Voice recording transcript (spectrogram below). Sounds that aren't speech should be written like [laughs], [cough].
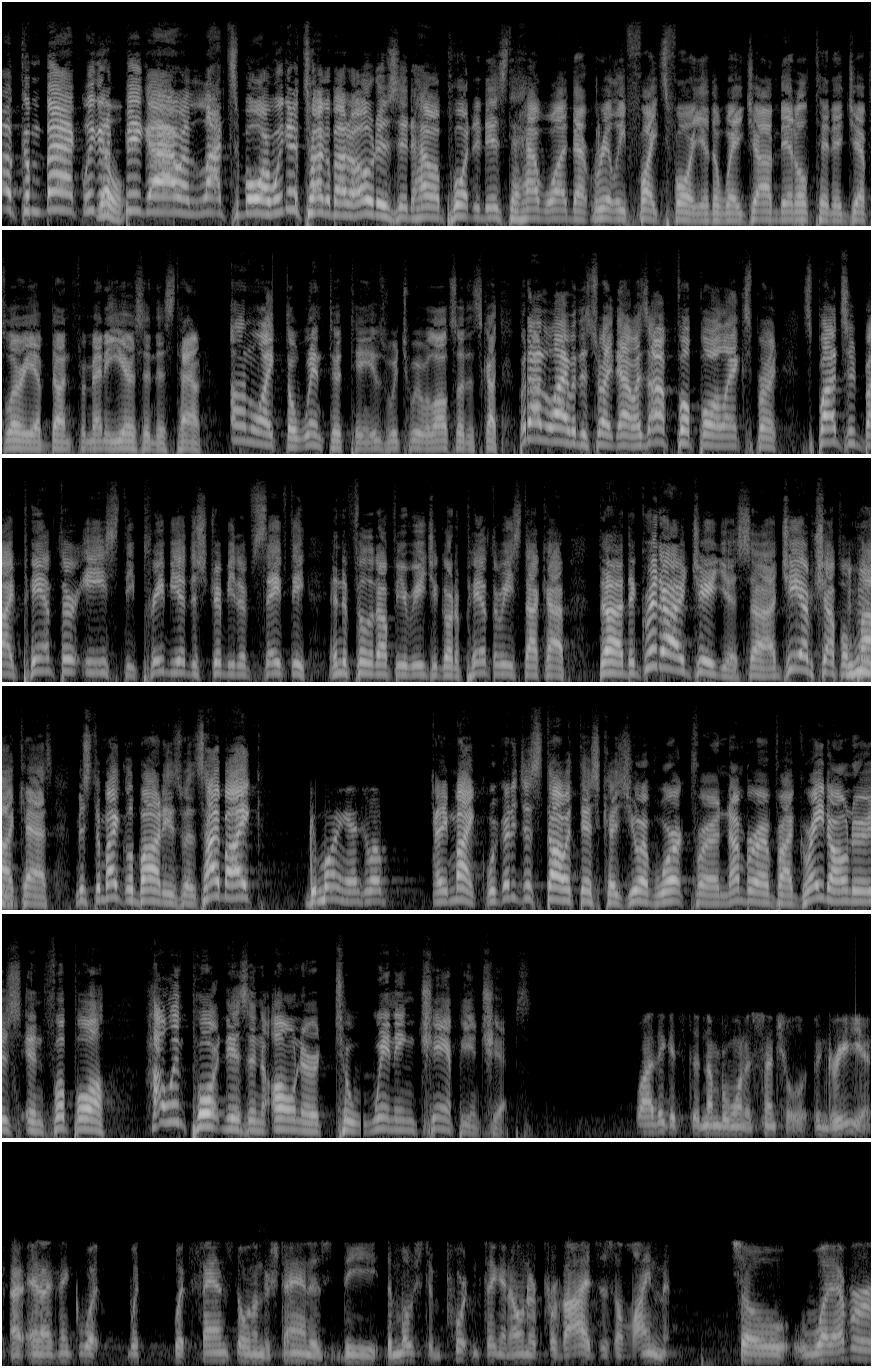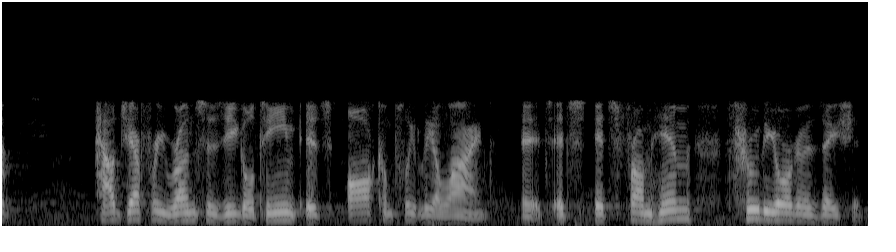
Welcome back. We got Yo. a big hour and lots more. We're going to talk about owners and how important it is to have one that really fights for you the way John Middleton and Jeff Lurie have done for many years in this town. Unlike the winter teams, which we will also discuss. But on line with us right now is our football expert, sponsored by Panther East, the premier distributor of safety in the Philadelphia region. Go to panthereast.com. The, the Gridiron Genius, uh, GM Shuffle podcast. Mr. Mike Lombardi is with us. Hi, Mike. Good morning, Angelo. Hey, Mike, we're going to just start with this because you have worked for a number of uh, great owners in football. How important is an owner to winning championships? Well, I think it's the number one essential ingredient, I, and I think what what what fans don't understand is the the most important thing an owner provides is alignment. So whatever how Jeffrey runs his Eagle team, it's all completely aligned. It's it's it's from him through the organization.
